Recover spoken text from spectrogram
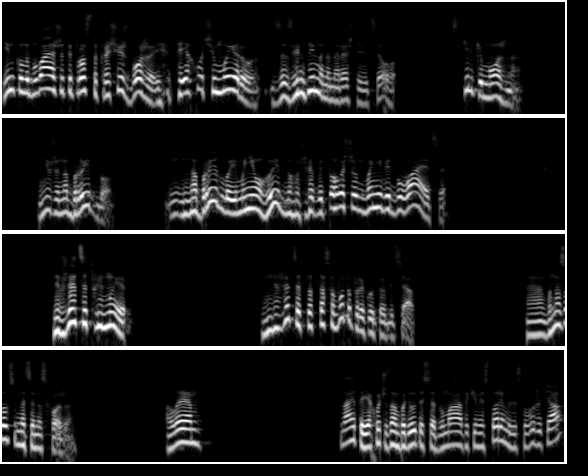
Інколи буває, що ти просто кричиш, Боже, та я хочу миру. З- Звільни мене нарешті від цього. Скільки можна? Мені вже набридло. Набридло і мені огидно вже від того, що мені відбувається. Невже це той мир? Невже це та, та свобода, про яку ти обіцяв? Е, Вона зовсім на це не схожа. Але, знаєте, я хочу з вами поділитися двома такими історіями зі свого життя.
